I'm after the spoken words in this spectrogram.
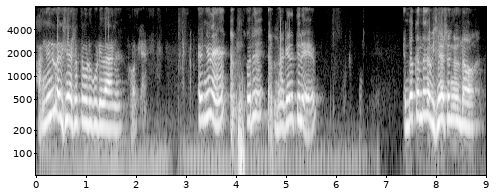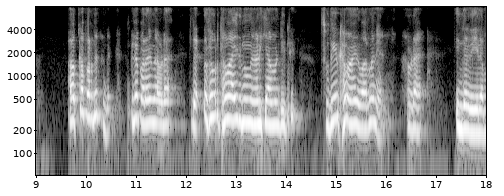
അങ്ങനെയുള്ള വിശേഷത്തോടു കൂടിയതാണ് ഓക്കെ ഇങ്ങനെ ഒരു നഗരത്തിൽ എന്തൊക്കെ എന്തൊക്കെ വിശേഷങ്ങളുണ്ടോ? അതൊക്കെ പറഞ്ഞിട്ടുണ്ട്. പിന്നെ പറയുന്നത് അവിടെ രക്തസുഹൃത്തമായിരുന്നു എന്ന് കാണിക്കാൻ വേണ്ടിയിട്ട് സുദീർഘമായൊരു വർണനയാണ്. അവിടെ ഇന്ദ്രനീലം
